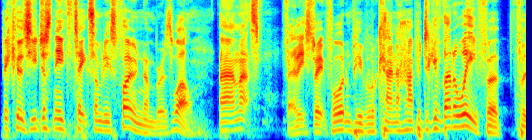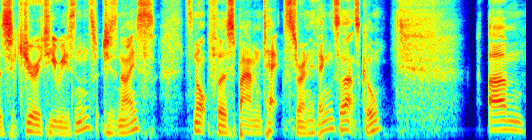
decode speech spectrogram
because you just need to take somebody's phone number as well. And that's fairly straightforward, and people are kind of happy to give that away for, for security reasons, which is nice. It's not for spam text or anything, so that's cool. Um,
